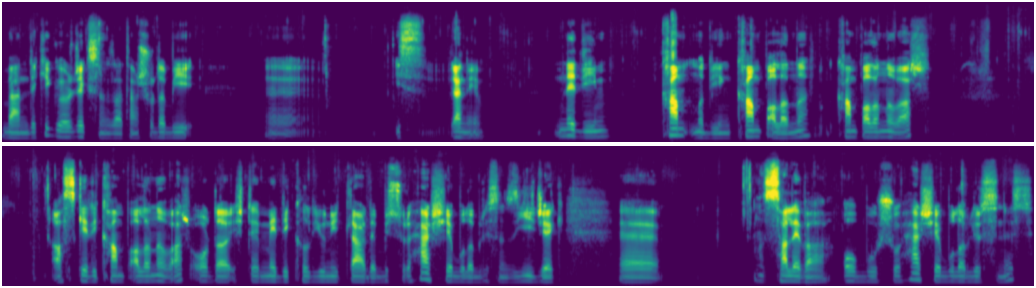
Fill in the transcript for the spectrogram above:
Bendeki göreceksiniz zaten. Şurada bir e, is- yani ne diyeyim kamp mı diyeyim kamp alanı kamp alanı var. Askeri kamp alanı var. Orada işte medical unitlerde bir sürü her şeyi bulabilirsiniz. Yiyecek, e, saleva, o bu şu her şeyi bulabilirsiniz.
